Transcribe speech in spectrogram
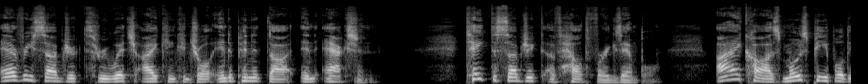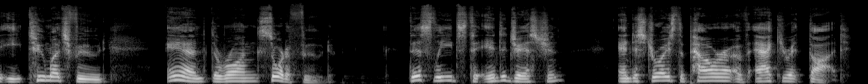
every subject through which I can control independent thought and action. Take the subject of health, for example. I cause most people to eat too much food and the wrong sort of food. This leads to indigestion, and destroys the power of accurate thought.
